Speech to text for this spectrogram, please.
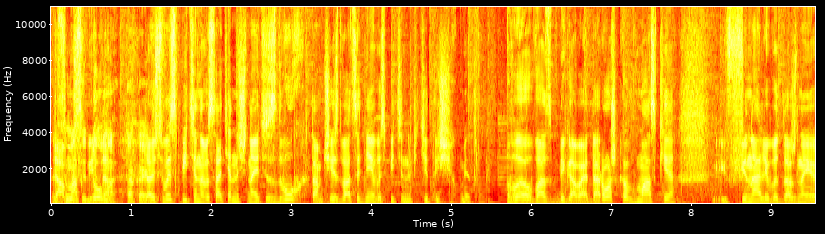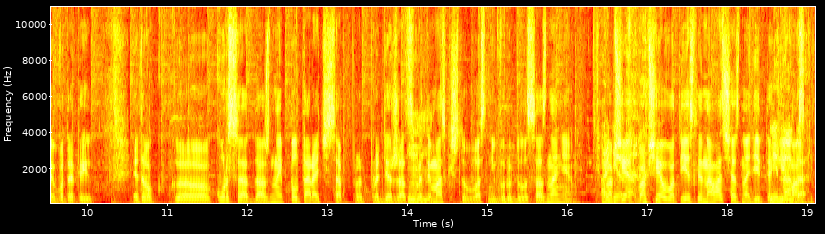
Да, в смысле, Москве, дома да. такая? То есть вы спите на высоте, начинаете с двух, там через 20 дней вы спите на 5000 метров. Вы- у вас беговая дорожка в маске, и в финале вы должны вот этой, этого э, курса должны полтора часа пр- продержаться в этой маске, чтобы у вас не вырубило сознание. А вообще, нет- вообще, вот если на вас сейчас надеть Не такие надо. маски...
